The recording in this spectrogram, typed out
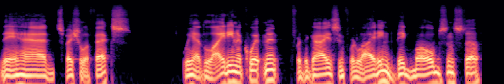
They had special effects. We had lighting equipment for the guys and for lighting, big bulbs and stuff.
